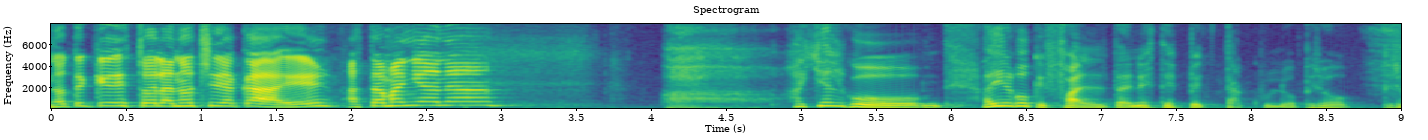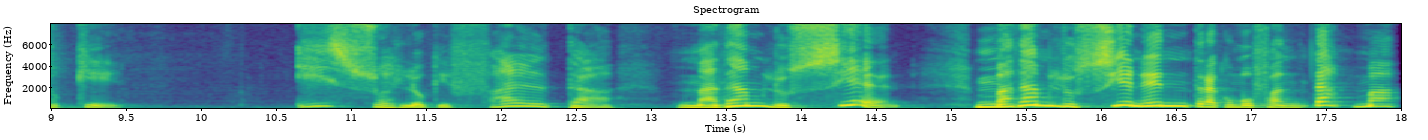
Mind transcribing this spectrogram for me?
No te quedes toda la noche de acá, ¿eh? Hasta mañana. Hay algo, hay algo que falta en este espectáculo, pero, pero ¿qué? Eso es lo que falta. Madame Lucien. Madame Lucien entra como fantasma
